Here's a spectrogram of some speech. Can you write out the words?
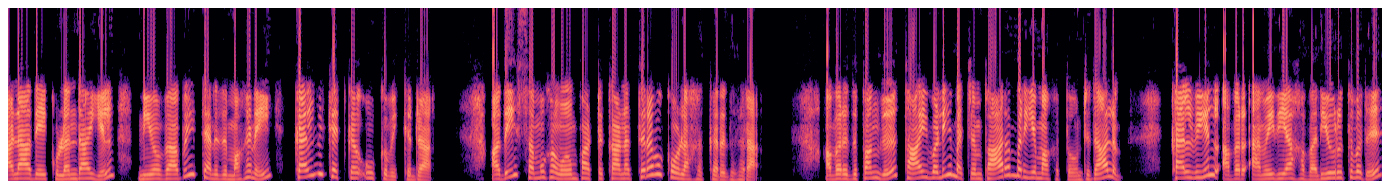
அனாதே குழந்தாயில் நியோகாபி தனது மகனை கல்வி கற்க ஊக்குவிக்கின்றார். அதை சமூக மேம்பாட்டுக்கான திறவுகோலாக கருதுகிறார். அவரது பங்கு தாய்வழி மற்றும் பாரம்பரியமாக தோன்றினாலும் கல்வியில் அவர் அமைதியாக வலியுறுத்துவது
